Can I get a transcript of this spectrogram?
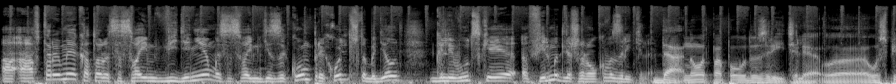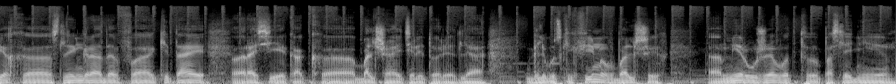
а авторами, которые со своим видением и со своим языком приходят, чтобы делать голливудские фильмы для широкого зрителя. Да, но вот по поводу зрителя. Э, успех э, Сталинграда в э, Китае, Россия как большая территория для голливудских фильмов больших – мир уже вот последние,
